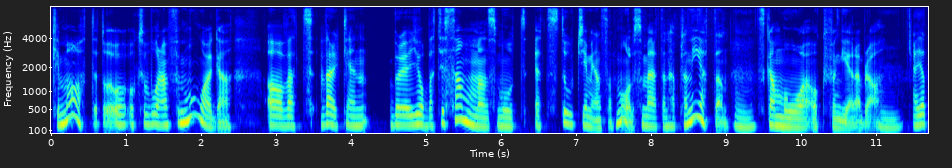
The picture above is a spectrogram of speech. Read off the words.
klimatet och också våran förmåga av att verkligen börja jobba tillsammans mot ett stort gemensamt mål som är att den här planeten ska må och fungera bra. Mm. Ja, jag,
